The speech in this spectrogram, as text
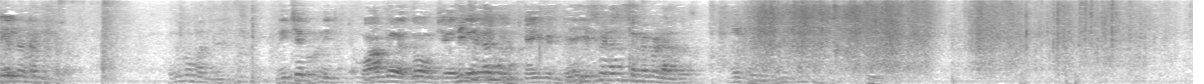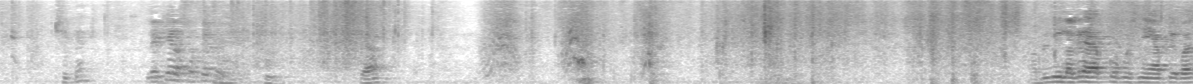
ले लो ना इसको मत दे। नीचे नीचे- वहाँ पे रख नीचे कहीं ये इसमें डाल सोफे पे डाल दो। ठीक है? लेके आओ सोफे पे। क्या? अभी भी लग रहा है आपको कुछ नहीं है आपके पास?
